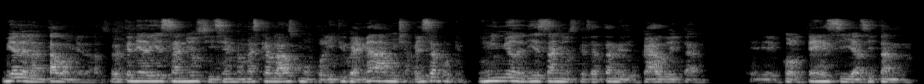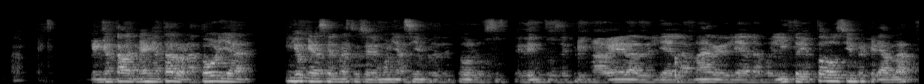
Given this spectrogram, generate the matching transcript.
muy adelantado a mi edad. yo tenía 10 años y decía, mamá, es que hablabas como político y me daba mucha risa porque un niño de 10 años que sea tan educado y tan eh, cortés y así tan... Me encantaba, me encantaba la oratoria. Y yo quería ser el maestro de ceremonia siempre de todos los eventos de primavera, del Día de la Madre, del Día del Abuelito. Yo todo siempre quería hablar.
